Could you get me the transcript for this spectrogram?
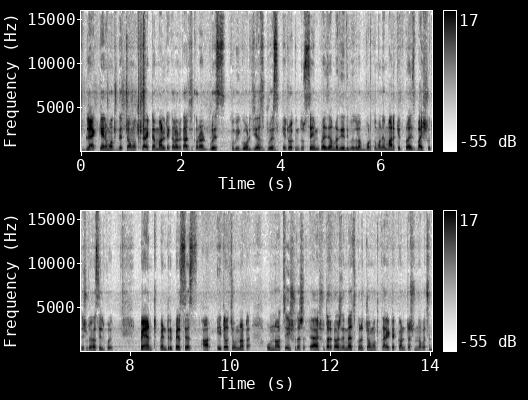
ব্ল্যাকের মধ্যে চমৎকার একটা মাল্টি কালার কাজ করা ড্রেস খুবই গর্জিয়াস ড্রেস এটাও কিন্তু সেম প্রাইসে আমরা দিয়ে দিব। এগুলো বর্তমানে মার্কেট প্রাইস বাইশশো তেশো টাকা সেল করে। প্যান্ট প্যান্টের প্যাসেজ আর এটা হচ্ছে উন্নাটা। উন্না হচ্ছে এই আহ, সুতার কালার সাথে ম্যাচ করে চমৎকার একটা কন্ট্রাস্ট উন্না পাচ্ছেন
